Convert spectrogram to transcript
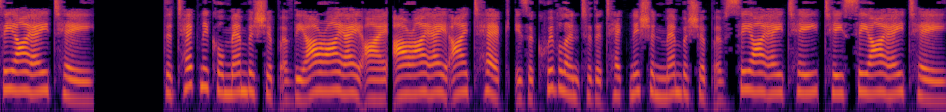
CIAT. The technical membership of the RIAI, RIAI Tech is equivalent to the technician membership of CIAT TCIAT.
